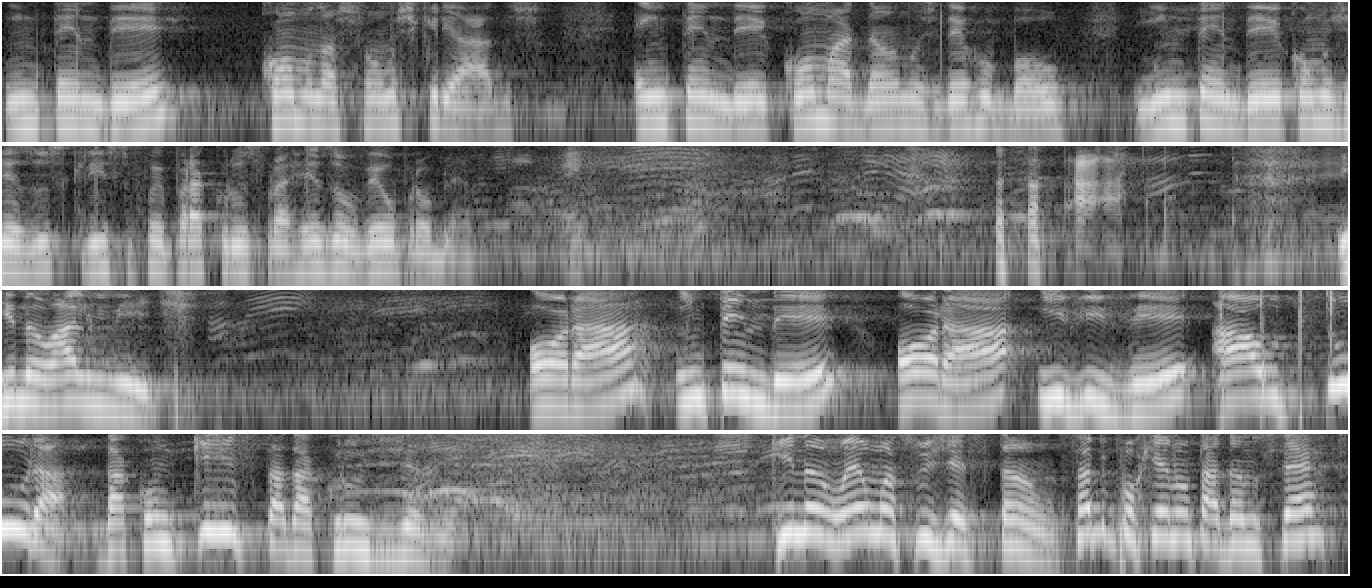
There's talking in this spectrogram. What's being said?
Entender como nós fomos criados entender como Adão nos derrubou e entender como Jesus Cristo foi para a cruz para resolver o problema. e não há limite. Orar, entender, orar e viver à altura da conquista da cruz de Jesus. Que não é uma sugestão. Sabe por que não está dando certo?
